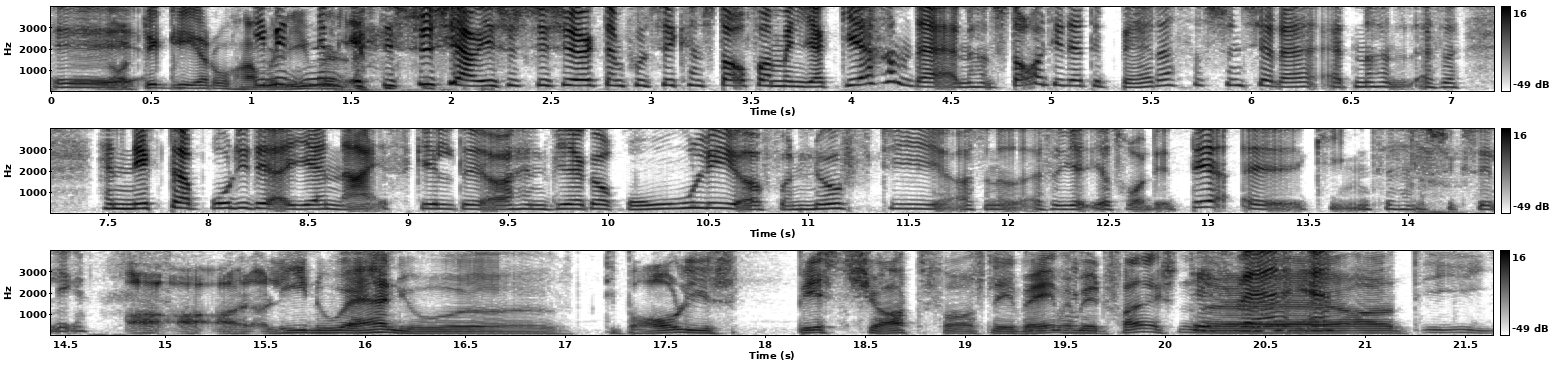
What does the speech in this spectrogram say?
Øh, Nå, det giver du ham jamen, alligevel. altså, det synes jeg, jeg synes, det synes jeg ikke, den politik, han står for, men jeg giver ham da, at når han står i de der debatter, så synes jeg da, at når han, altså, han nægter at bruge de der ja-nej-skilte, og han virker rolig og fornuftig og sådan noget. Altså, jeg, jeg tror, det er der, øh, kimen til hans succes ligger. Og, og, og, lige nu er han jo øh, de borgerlige best shot for at slippe af ja, med Mette Frederiksen. Desværre, ja. Øh, og de,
